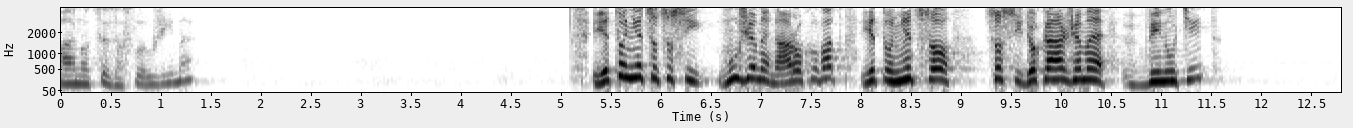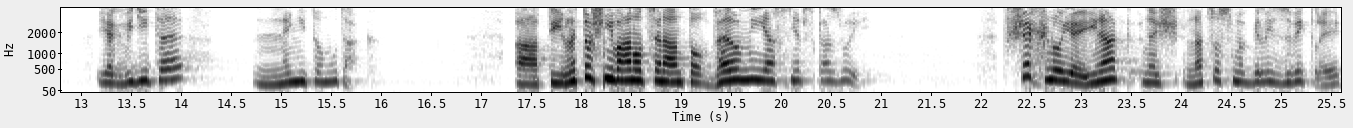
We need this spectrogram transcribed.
Vánoce zasloužíme? Je to něco, co si můžeme nárokovat? Je to něco, co si dokážeme vynutit? Jak vidíte, není tomu tak. A ty letošní Vánoce nám to velmi jasně vzkazují. Všechno je jinak, než na co jsme byli zvykli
